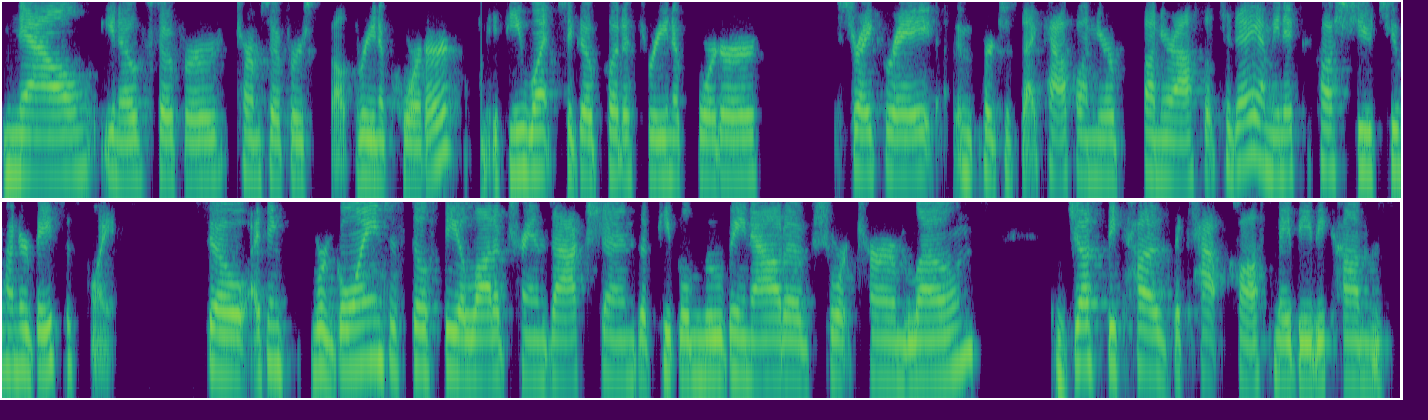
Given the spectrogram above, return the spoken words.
now, you know, SOFR term SOFR is about three and a quarter. If you want to go put a three and a quarter strike rate and purchase that cap on your on your asset today i mean it could cost you 200 basis points. So i think we're going to still see a lot of transactions of people moving out of short-term loans just because the cap cost maybe becomes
